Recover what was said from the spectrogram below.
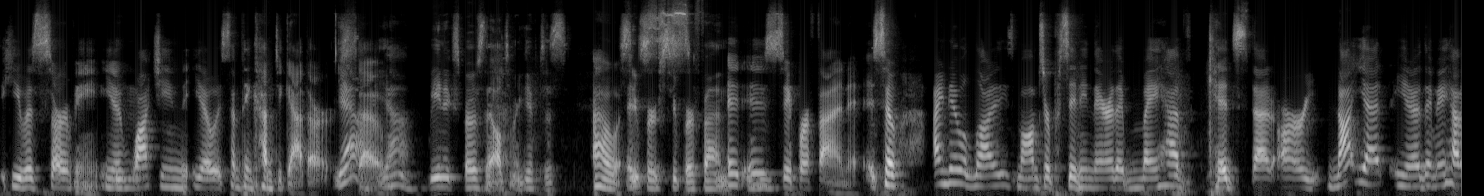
he was serving you know Mhm. watching you know something come together yeah so yeah being exposed to the ultimate gift is oh super super fun It is Mhm. super fun. So I know a lot of these moms are sitting there that may have kids that are not yet, you know, they may have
